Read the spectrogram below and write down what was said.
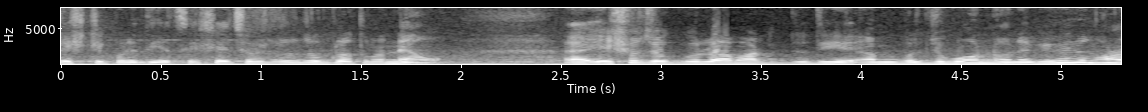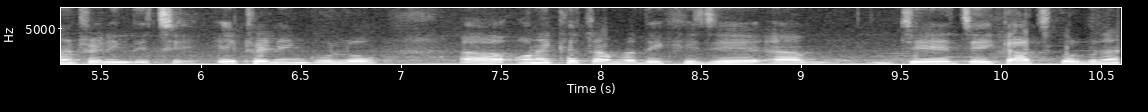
সৃষ্টি করে দিয়েছে, সেই সুযোগগুলো তোমরা নেও। এই সুযোগগুলো আমার যদি, আমি বল যুব উন্নয়নে বিভিন্ন ধরনের ট্রেনিং দিচ্ছে। এই ট্রেনিংগুলো অনেক ক্ষেত্রে আমরা দেখি যে যে যেই কাজ করবে না,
